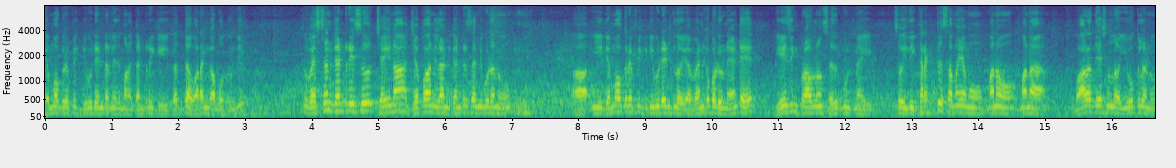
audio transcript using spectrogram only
డెమోగ్రఫిక్ డివిడెంట్ అనేది మన కంట్రీకి పెద్ద వరం కాబోతుంది. So western countries China Japan ఇలాంటి కంట్రీస్ అన్నీ కూడాను ఈ డెమోగ్రఫిక్ డివిడెంట్లో వెనకబడి ఉన్నాయి. అంటే ఏజింగ్ ప్రాబ్లమ్స్ ఎదుర్కొంటున్నాయి. సో ఇది కరెక్ట్ సమయము మనం మన భారతదేశంలో యువకులను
